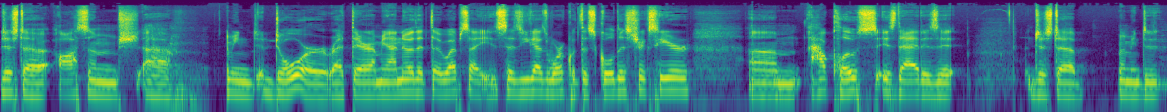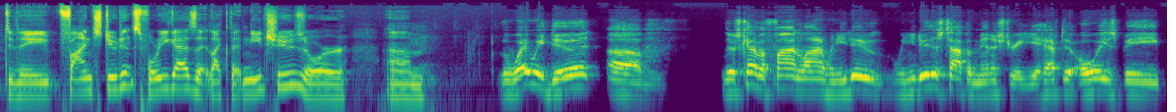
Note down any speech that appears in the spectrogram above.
just a awesome. Uh, I mean, door right there. I mean, I know that the website says you guys work with the school districts here. Um, how close is that? Is it just a? I mean, do, do they find students for you guys that like that need shoes or? Um, the way we do it, um, there's kind of a fine line when you do when you do this type of ministry. You have to always be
